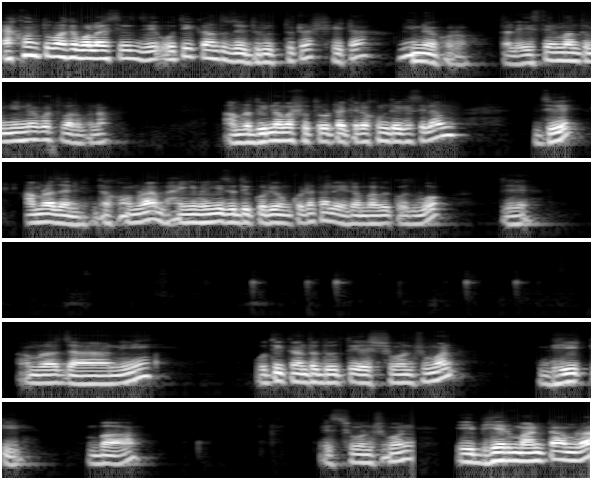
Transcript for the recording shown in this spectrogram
এখন তোমাকে বলা হয়েছে যে অতিক্রান্ত যে দূরত্বটা সেটা নির্ণয় করো। তাহলে এস এর মান তুমি নির্ণয় করতে পারবে না। আমরা দুই নম্বর সূত্রটা কীরকম দেখেছিলাম? যে আমরা জানি, দেখো আমরা ভেঙে ভেঙে যদি করি অঙ্কটা, তাহলে এরকমভাবে করব যে আমরা জানি অতিক্রান্ত দূরত্ব এস সমান সমান ভিটি বা এস সমান সমান এই ভি এর মানটা আমরা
